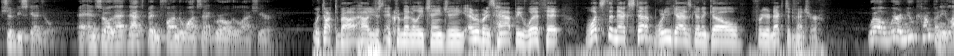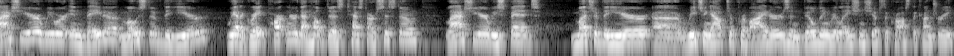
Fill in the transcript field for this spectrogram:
should be scheduled. And so that, that's been fun to watch that grow over the last year. We talked about how you're just incrementally changing. Everybody's happy with it. What's the next step? Where are you guys going to go for your next adventure? Well, we're a new company. Last year, we were in beta most of the year. We had a great partner that helped us test our system. Last year, we spent much of the year uh, reaching out to providers and building relationships across the country.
